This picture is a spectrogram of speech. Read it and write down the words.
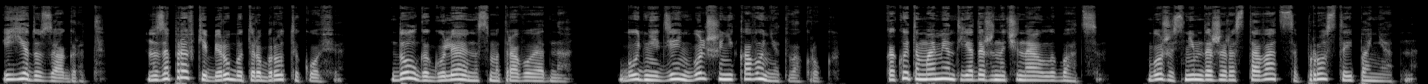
и еду за город. На заправке беру бутерброд и кофе. Долго гуляю на смотровой одна. Будний день, больше никого нет вокруг. Какой-то момент я даже начинаю улыбаться. Боже, с ним даже расставаться просто и понятно.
